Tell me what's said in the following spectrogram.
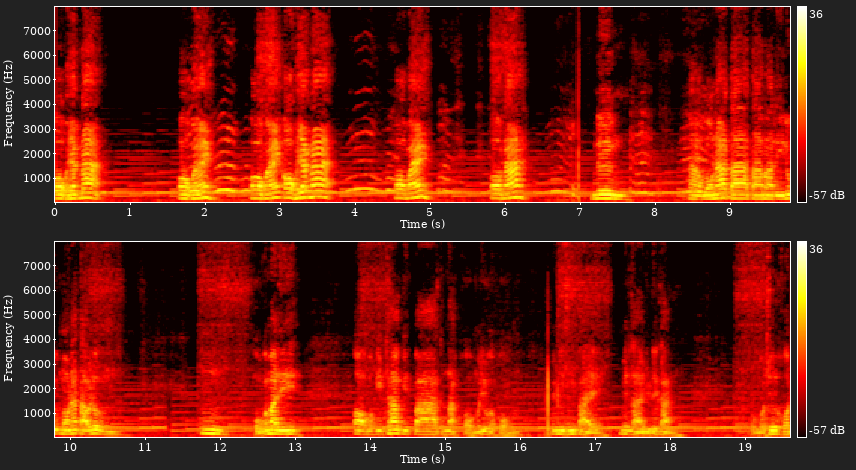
ออกพยักหน้า ออกไหมออกไหมออกพยักหน้า ออกไหม ออกนะหนึ่งอ่ามองหน้าตาตามาดีลูกมองหน้าตาไว้ลูกอืม ผมก็มาดี ออกมากินข้าวกินปลาตำหนักผมมาอยู่กับผม ไม่มีที่ไปไม่เป็นไรอยู่ด้วยกัน ผมมาช่วยคน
